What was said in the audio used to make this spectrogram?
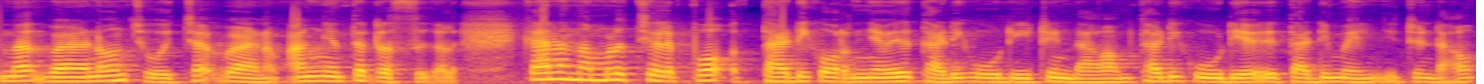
വേണമെന്ന് ചോദിച്ചാൽ വേണം. അങ്ങനത്തെ ഡ്രസ്സുകൾ കാരണം നമ്മൾ ചിലപ്പോൾ തടി കുറഞ്ഞവർ തടി കൂടിയിട്ടുണ്ടാവാം തടി കൂടിയവർ തടി മെലിഞ്ഞിട്ടുണ്ടാവും.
